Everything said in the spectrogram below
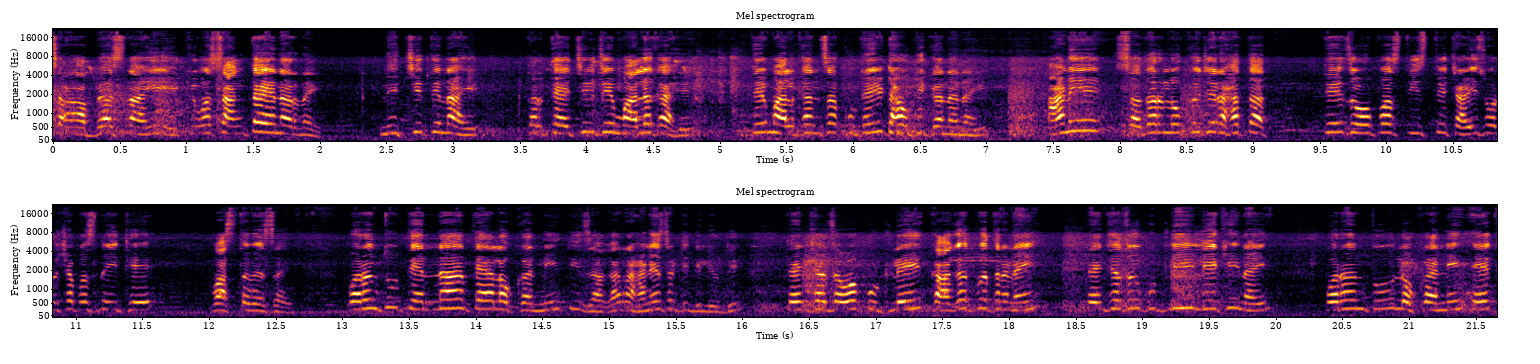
सा- अभ्यास नाही किंवा सांगता येणार नाही निश्चिती नाही. तर त्याचे जे मालक आहे ते मालकांचा कुठेही ठावठिकाणा नाही. आणि सदर लोक जे राहतात ते जवळपास तीस ते चाळीस वर्षापासून इथे वास्तव्यास आहे परंतु त्यांना त्या लोकांनी ती जागा राहण्यासाठी दिली होती. त्यांच्याजवळ कुठलेही कागदपत्र नाही त्यांच्याजवळ कुठलीही लेखी नाही. परंतु लोकांनी एक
